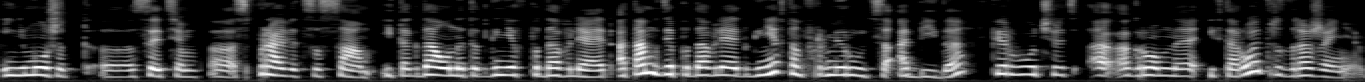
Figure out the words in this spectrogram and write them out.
и не может э, с этим э, справиться сам. И тогда он этот гнев подавляет. А там там, где подавляет гнев, там формируется обида, в первую очередь, а, огромная, и второе — это раздражение.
